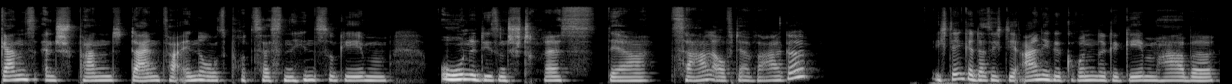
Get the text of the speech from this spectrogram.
ganz entspannt deinen Veränderungsprozessen hinzugeben, ohne diesen Stress der Zahl auf der Waage. Ich denke, dass ich dir einige Gründe gegeben habe,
